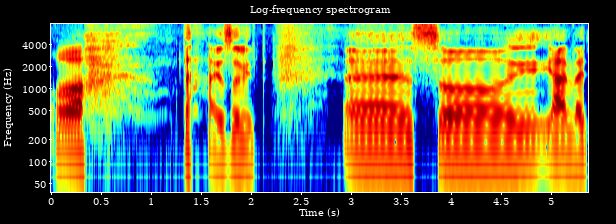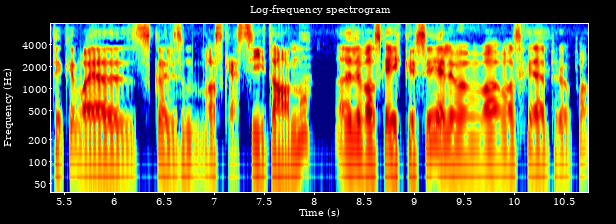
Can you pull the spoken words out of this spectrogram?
Og det er jo så vilt. Uh, så jeg veit ikke hva jeg skal liksom Hva skal jeg si til han, da? Eller hva skal jeg ikke si? Eller hva, hva skal jeg prøve på?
